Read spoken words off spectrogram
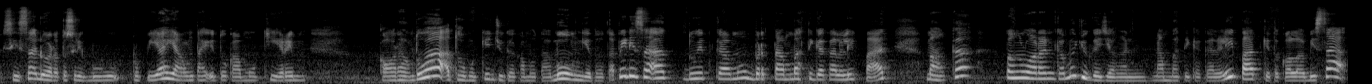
sisa dua ratus ribu rupiah yang entah itu kamu kirim ke orang tua atau mungkin juga kamu tabung gitu. Tapi di saat duit kamu bertambah tiga kali lipat maka pengeluaran kamu juga jangan nambah tiga kali lipat gitu. Kalau bisa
